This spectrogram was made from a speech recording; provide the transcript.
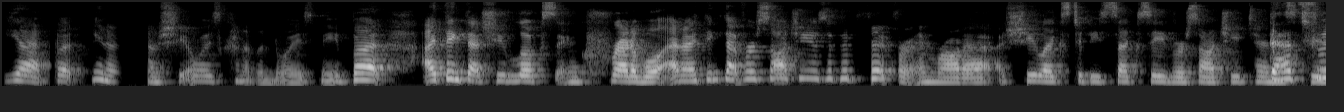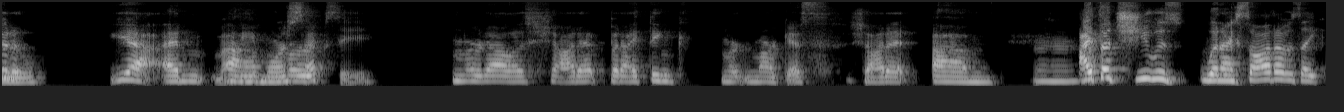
Yeah, but you know, she always kind of annoys me. But I think that she looks incredible. And I think that Versace is a good fit for Emrata. She likes to be sexy. Versace tends That's to Yeah, and be um, more Mer- sexy. Myrtle shot it, but I think Mert and Marcus shot it. Um, Mhm. I thought she was when I saw it, I was like,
